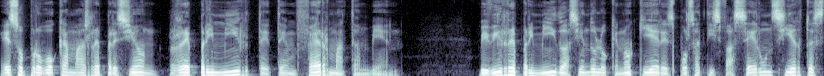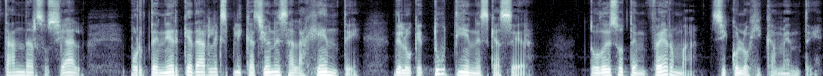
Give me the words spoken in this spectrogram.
Eso provoca más represión. Reprimirte te enferma también vivir reprimido haciendo lo que no quieres por satisfacer un cierto estándar social, por tener que darle explicaciones a la gente de lo que tú tienes que hacer. Todo eso te enferma psicológicamente.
